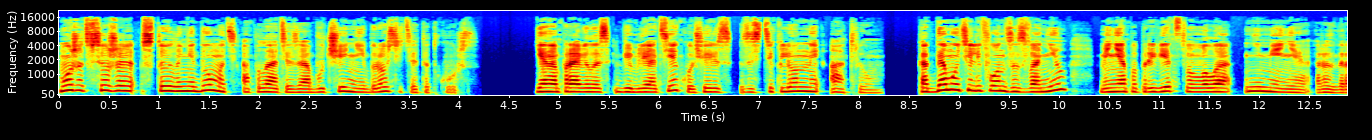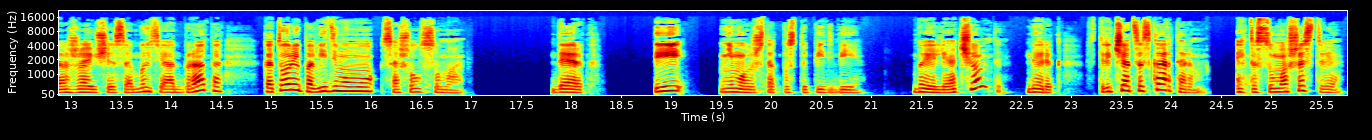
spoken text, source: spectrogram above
Может, все же стоило не думать о плате за обучение и бросить этот курс. Я направилась в библиотеку через застекленный атриум. Когда мой телефон зазвонил, меня поприветствовало не менее раздражающее событие от брата, который, по-видимому, сошел с ума. «Дерек, ты не можешь так поступить, Би». «Белли, о чем ты?» «Дерек, встречаться с Картером. Это сумасшествие».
